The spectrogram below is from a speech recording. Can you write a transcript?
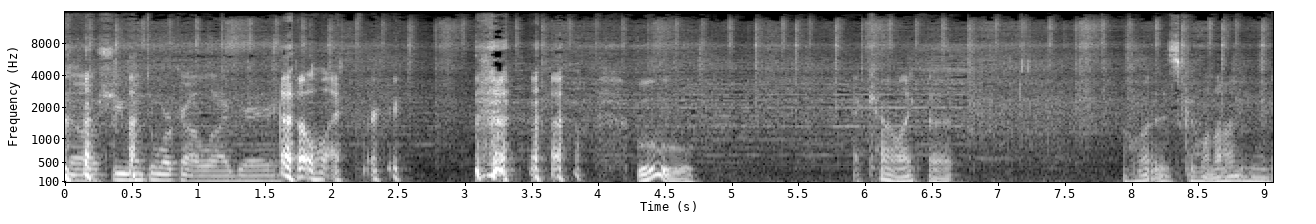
No, she went to work at a library. at a library. Ooh, I kind of like that. What is going on here?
